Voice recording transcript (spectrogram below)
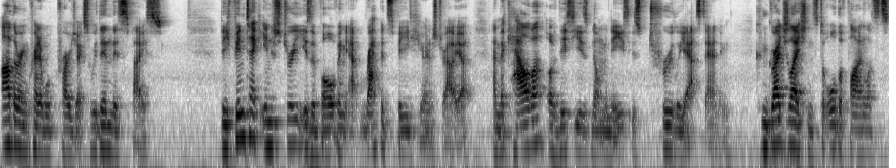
other incredible projects within this space. The fintech industry is evolving at rapid speed here in Australia, and the calibre of this year's nominees is truly outstanding. Congratulations to all the finalists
